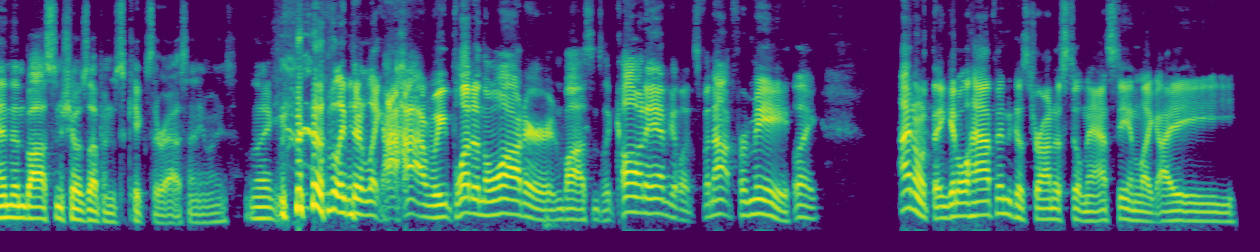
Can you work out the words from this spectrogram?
And then Boston shows up and just kicks their ass anyways. Like like they're like, haha, we blood in the water. And Boston's like, call an ambulance, but not for me. Like I don't think it'll happen because Toronto's still nasty, and like I,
